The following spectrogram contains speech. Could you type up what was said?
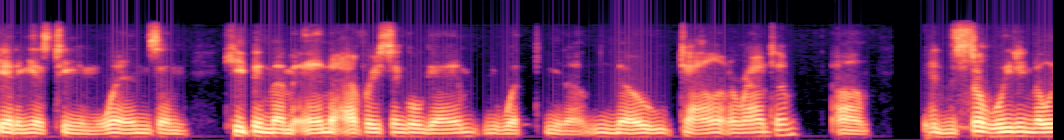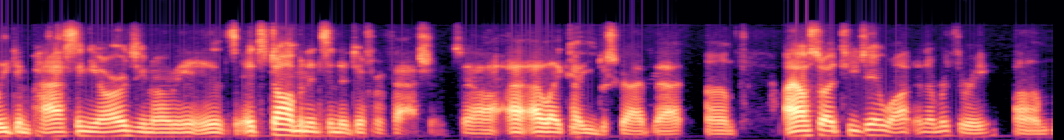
getting his team wins and keeping them in every single game with you know no talent around him. Um, and still leading the league in passing yards. You know I mean? It's it's dominance in a different fashion. So I, I like how you describe that. Um, I also had T.J. Watt at number three. Um,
